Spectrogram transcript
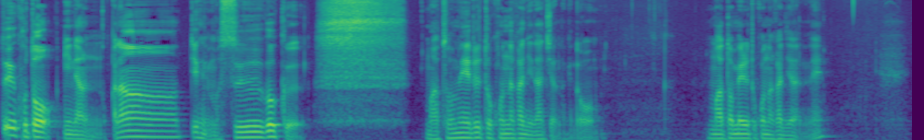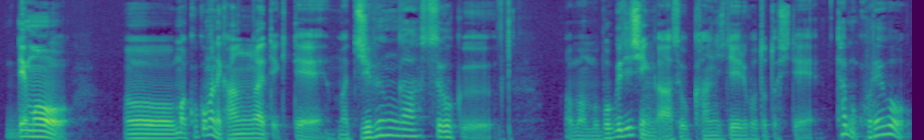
ということになるのかなっていうふうに、まあ、すごくまとめるとこんな感じになっちゃうんだけどまとめるとこんな感じなんでねでもおまあ、ここまで考えてきて、まあ、自分がすごく、まあ、僕自身がすごく感じていることとして多分これを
